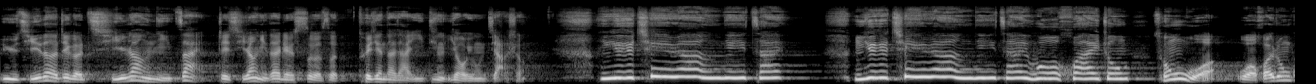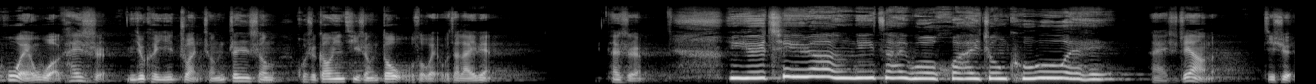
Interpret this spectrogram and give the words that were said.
与其的这个其让你在这其让你在这四个字，推荐大家一定要用假声。与其让你在，与其让你在我怀中，从我我怀中枯萎我开始，你就可以转成真声或是高音气声都无所谓。我再来一遍，开始。与其让你在我怀中枯萎，哎，是这样的。继续，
